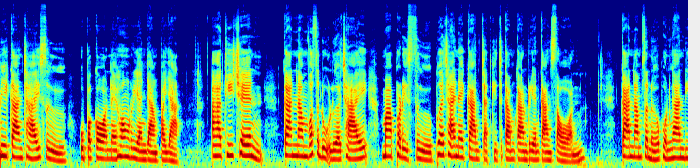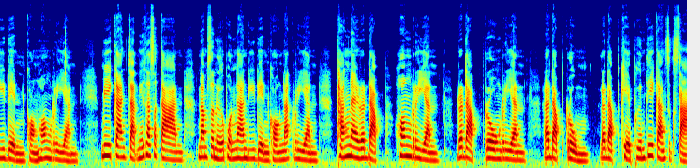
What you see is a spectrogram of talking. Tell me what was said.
มีการใช้สื่ออุปกรณ์ในห้องเรียนอย่างประหยัด อาทิเช่น การนำวัสดุเหลือใช้มาผลิตสื่อเพื่อใช้ในการจัดกิจกรรมการเรียนการสอน การนำเสนอผลงานดีเด่นของห้องเรียน มีการจัดนิทรรศการนำเสนอผลงานดีเด่นของนักเรียน ทั้งในระดับห้องเรียน ระดับโรงเรียน ระดับกลุ่ม ระดับเขตพื้นที่การศึกษา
